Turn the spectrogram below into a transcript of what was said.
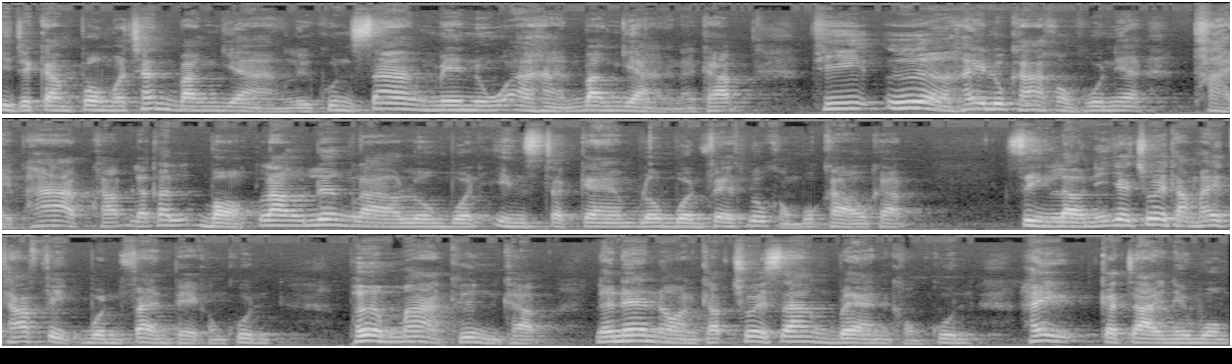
กิจกรรมโปรโมชั่นบางอย่าง หรือคุณสร้างเมนูอาหารบางอย่างนะครับ ที่เอื้อให้ลูกค้าของคุณเนี่ยถ่ายภาพครับ แล้วก็บอกเล่าเรื่องราวลงบน Instagram ลงบน Facebook ของพวกเขาครับ สิ่งเหล่านี้จะช่วยทำให้ทราฟฟิกบนแฟนเพจของคุณ เพิ่มมากขึ้นครับ และแน่นอนครับช่วยสร้างแบรนด์ของคุณให้กระจายในวง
